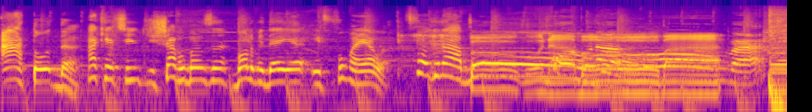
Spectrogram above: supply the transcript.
a toda. Aqui é gente de chava o banza, bola uma ideia e fuma ela. Fogo na boca! Fogo na Fogo na boba. bomba.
